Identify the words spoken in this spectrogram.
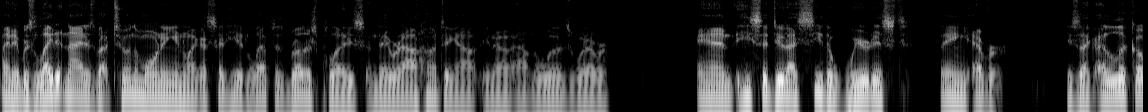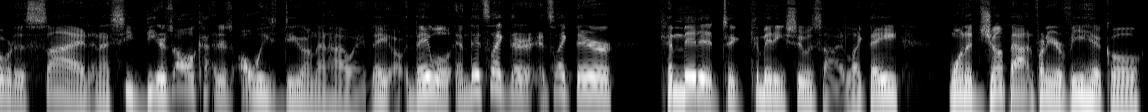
and it was late at night. It was about two in the morning, and like I said, he had left his brother's place, and they were out hunting out, you know, out in the woods or whatever. And he said, "Dude, I see the weirdest thing ever." He's like, I look over to the side and I see deer. There's all ki- there's always deer on that highway. They are, they will, and it's like they're it's like they're committed to committing suicide. Like they want to jump out in front of your vehicle.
